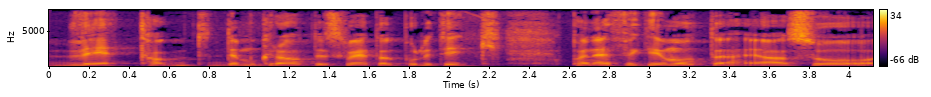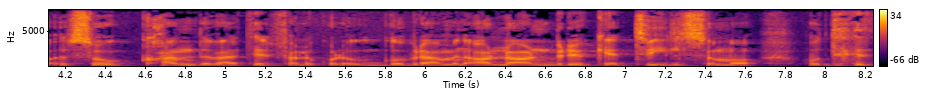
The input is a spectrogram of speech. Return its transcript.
vedtatt, demokratisk vedtatt politikk på en effektiv måte, ja, så, så kan det være tilfeller hvor det går bra. Men all annen bruk er tvilsom, og, og det,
